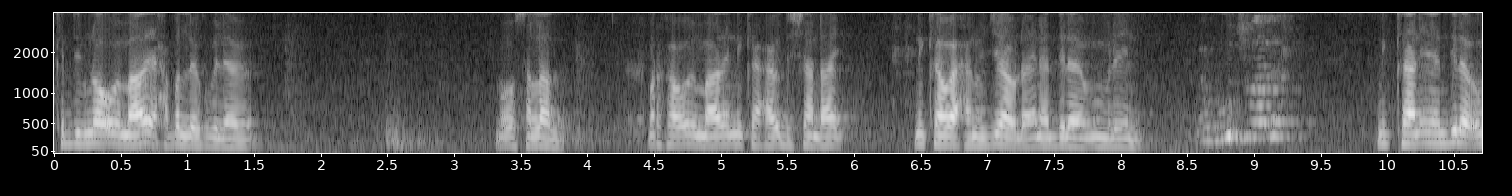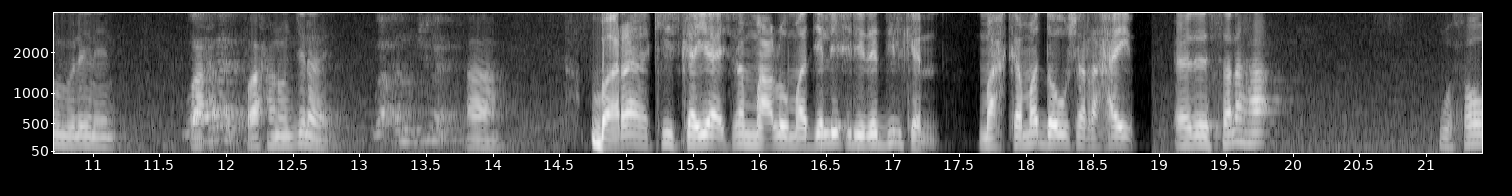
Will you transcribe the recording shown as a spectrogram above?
kadibna u imaaday xabad lee ku bilaabay ma uusan la hadlay markaa u imaaday ninka waxaa u dishaan dhahay ninkan waa xanuujiya dha inaad dilaya u malayni ninkan inaan dilaya uma malaynayn waa xanuujinaya baaraha kiiska ayaa isna macluumaadyo la xidhiira dilkan. Maxkamadda u sharaxay eedeysanaha wuxuu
